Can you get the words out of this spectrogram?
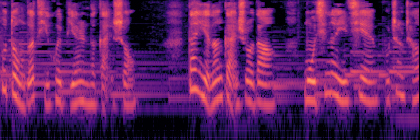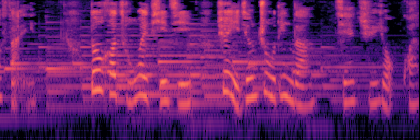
不懂得体会别人的感受，但也能感受到母亲的一切不正常反应，都和从未提及却已经注定的结局有关。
